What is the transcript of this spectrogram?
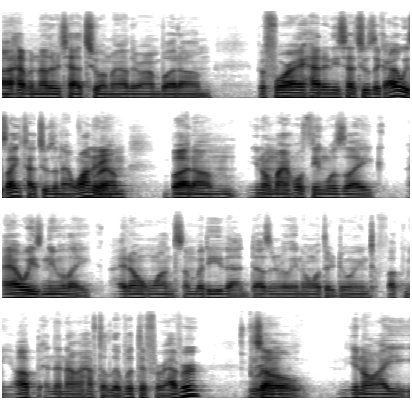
uh, I have another tattoo on my other arm. But um, before I had any tattoos, like I always liked tattoos and I wanted Right. them, but um, you know my whole thing was like I always knew like I don't want somebody that doesn't really know what they're doing to fuck me up, and then now I have to live with it forever. So, you know, I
